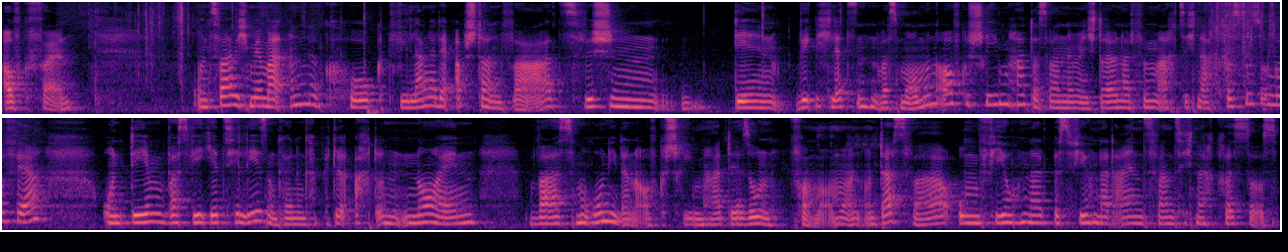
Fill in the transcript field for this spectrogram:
aufgefallen. Und zwar habe ich mir mal angeguckt, wie lange der Abstand war zwischen den wirklich letzten, was Mormon aufgeschrieben hat, das war nämlich 385 nach Christus ungefähr, und dem, was wir jetzt hier lesen können, Kapitel 8 und 9, was Moroni dann aufgeschrieben hat, der Sohn von Mormon. Und das war um 400 bis 421 nach Christus.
